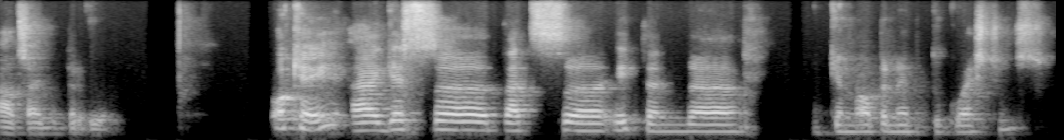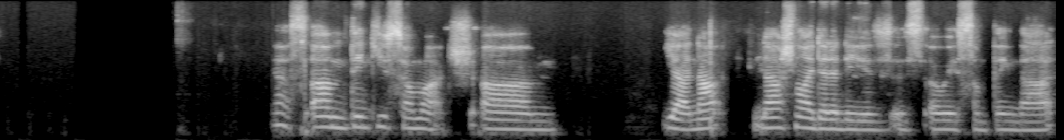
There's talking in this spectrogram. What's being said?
outside interview. Okay, I guess uh, that's uh, it. And uh, can open it to questions. Yes, um, thank you so much. Um, yeah, not national identity is, is always something that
